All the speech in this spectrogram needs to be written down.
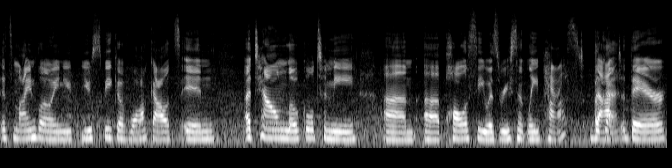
it's mind blowing. You you speak of walkouts in a town local to me. Um, a policy was recently passed that Okay. there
